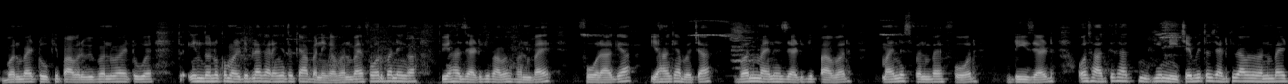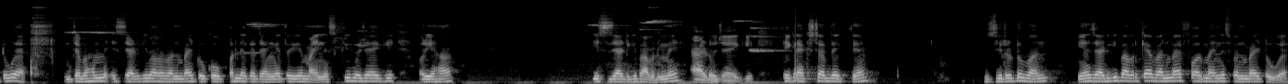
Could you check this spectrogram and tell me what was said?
वन बाई टू की पावर भी वन बाई टू है तो इन दोनों को मल्टीप्लाई करेंगे तो क्या बनेगा, वन बाई फोर बनेगा तो यहाँ जेड की पावर वन बाई फोर आ गया, यहाँ क्या बचा, वन माइनस जेड की power minus one by four D Z और साथ के साथ ये नीचे भी तो जेड की पावर वन बाई टू है। जब हम इस जेड की पावर वन बाई टू को ऊपर लेकर जाएँगे तो ये माइनस की हो जाएगी और यहाँ इस जेड की पावर में ऐड हो जाएगी। ठीक है नेक्स्ट स्टेप देखते हैं। ज़ीरो टू वन, यहाँ जेड की पावर क्या है? One by four minus one by two है।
